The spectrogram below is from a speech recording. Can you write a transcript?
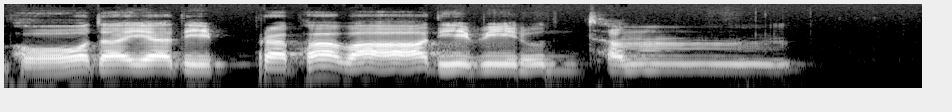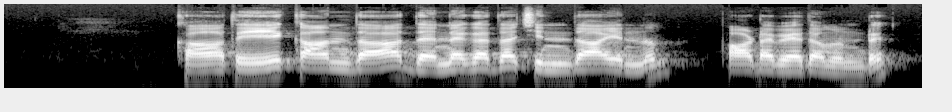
ബോധയതി പ്രഭവാദി വിരുദ്ധം കാതേ കാന്ത ധനഗത ചിന്ത എന്നും പാഠഭേദമുണ്ട്.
